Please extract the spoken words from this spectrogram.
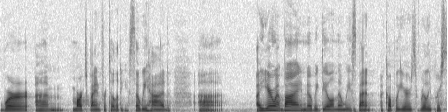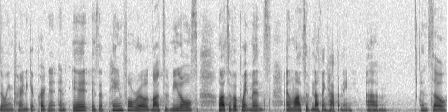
were um, marked by infertility. So we had. Uh, a year went by, no big deal, and then we spent a couple years really pursuing trying to get pregnant, and it is a painful road. Lots of needles, lots of appointments, and lots of nothing happening. Um, and so,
